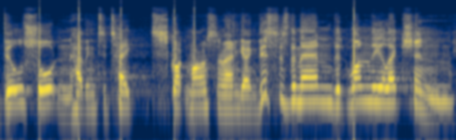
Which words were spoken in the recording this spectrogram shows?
Bill Shorten having to take Scott Morrison around going, This is the man that won the election.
